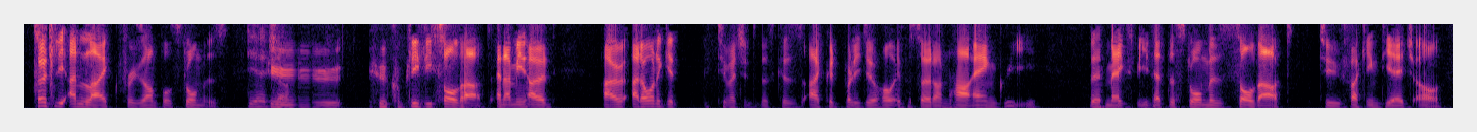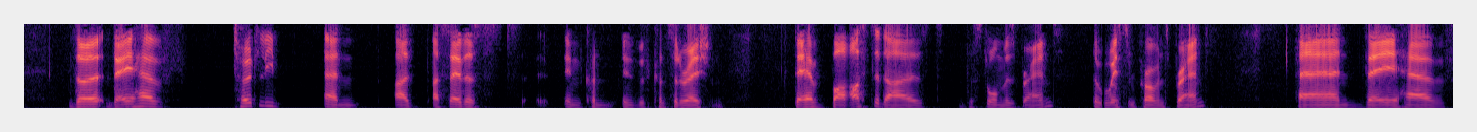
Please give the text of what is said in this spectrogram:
Totally unlike, for example, Stormers, DHL. who who completely sold out. And I mean, I I, I don't want to get too much into this because I could probably do a whole episode on how angry it makes me that the Stormers sold out to fucking DHL. The they have totally, and I I say this in, con, in with consideration, they have bastardized the Stormers brand, the Western Province brand, and they have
